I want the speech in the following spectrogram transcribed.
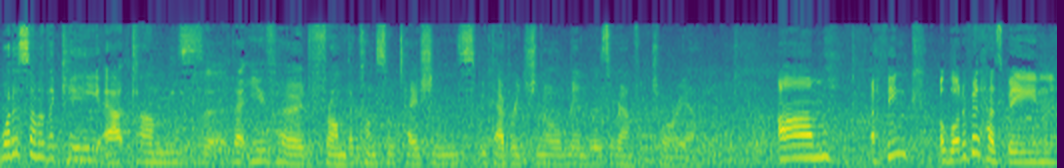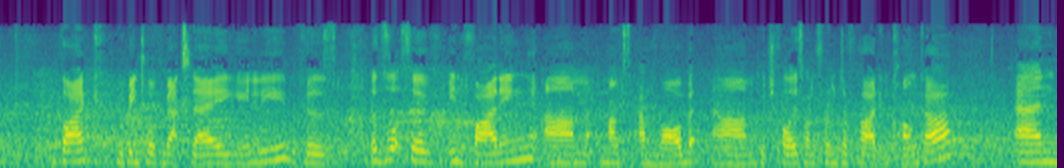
What are some of the key outcomes that you've heard from the consultations with Aboriginal members around Victoria? Um, I think a lot of it has been like we've been talking about today, unity, because there's lots of infighting um, amongst our mob, um, which follows on from divide and conquer. And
